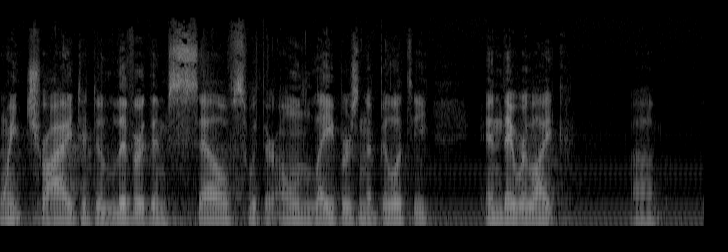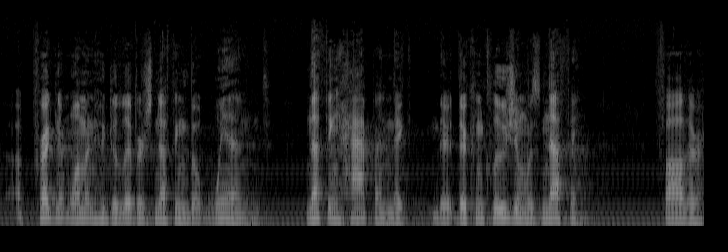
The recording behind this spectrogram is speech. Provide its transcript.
point tried to deliver themselves with their own labors and ability, and they were like uh, a pregnant woman who delivers nothing but wind. Nothing happened. They, the, the conclusion was nothing. Father.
